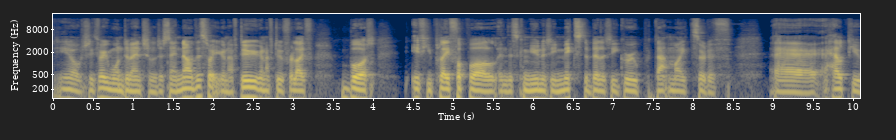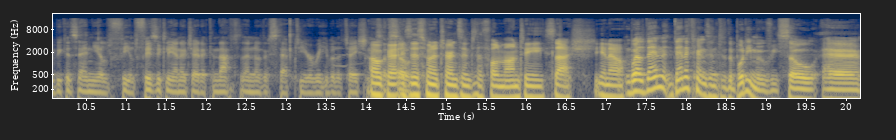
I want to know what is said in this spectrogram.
you know, she's very one dimensional, just saying, no, this is what you're gonna have to do. You're gonna have to do it for life. But if you play football in this community mixed ability group, that might sort of uh, help you because then you'll feel physically energetic, and that's another step to your rehabilitation. Okay. So- is this when it turns into the full Monty slash, you know? well, then then it turns into the buddy movie. So uh,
